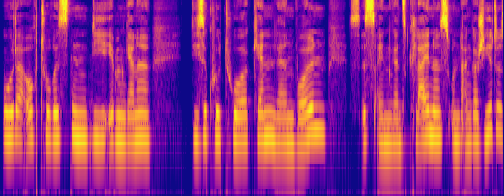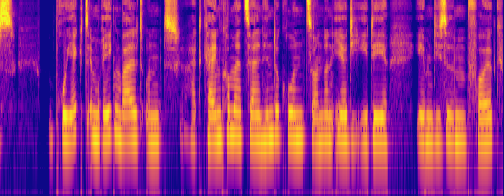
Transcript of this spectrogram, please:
oder auch Touristen, die eben gerne diese Kultur kennenlernen wollen. Es ist ein ganz kleines und engagiertes Projekt im Regenwald und hat keinen kommerziellen Hintergrund, sondern eher die Idee, eben diesem Volk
